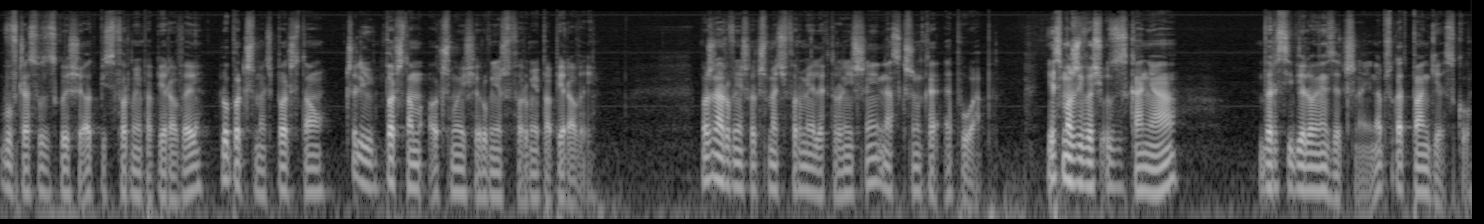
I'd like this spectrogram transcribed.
wówczas uzyskuje się odpis w formie papierowej, lub otrzymać pocztą, czyli pocztą otrzymuje się również w formie papierowej. Można również otrzymać w formie elektronicznej na skrzynkę ePUAP. Jest możliwość uzyskania wersji wielojęzycznej, np. po angielsku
